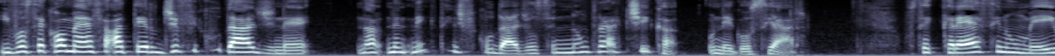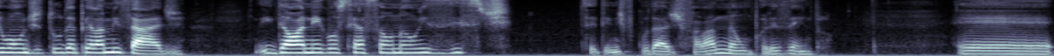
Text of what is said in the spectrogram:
E você começa a ter dificuldade, né? Nem que tem dificuldade, você não pratica o negociar. Você cresce num meio onde tudo é pela amizade. Então a negociação não existe. Você tem dificuldade de falar não, por exemplo. É,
